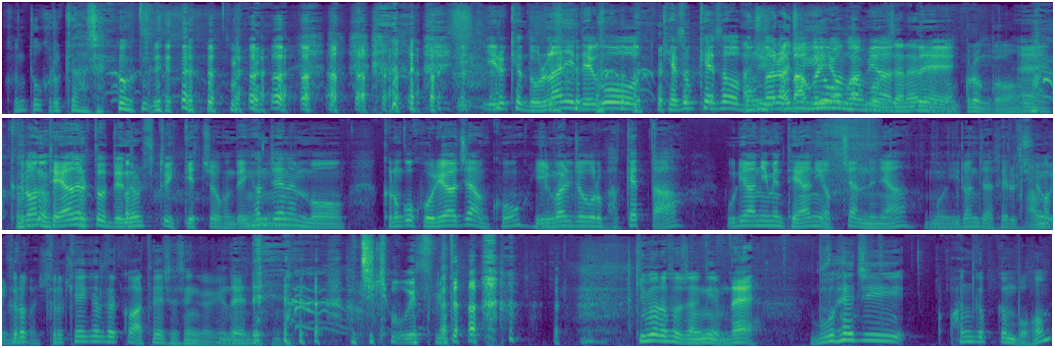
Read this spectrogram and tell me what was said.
그건 또 그렇게 하세요. 근데 이렇게 논란이 되고 계속해서 뭔가를 아주, 아주 막으려고 하면. 네. 그런 거. 네, 그런 대안을 또 내놓을 수도 있겠죠. 근데 현재는 뭐 그런 거 고려하지 않고 일괄적으로 받겠다. 우리 아니면 대안이 없지 않느냐. 뭐 이런 자세를 취하고 있는 것이죠. 그렇게 해결될 것 같아요. 제 생각에는. 네네. 지켜보겠습니다. 김현우 소장님, 네. 무해지 환급금 보험?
